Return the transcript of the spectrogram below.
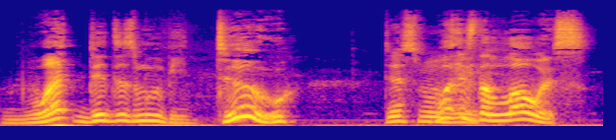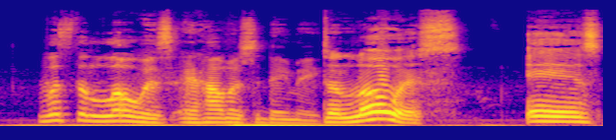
What did this movie do? This movie. What is the lowest? What's the lowest and how much did they make? The lowest is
